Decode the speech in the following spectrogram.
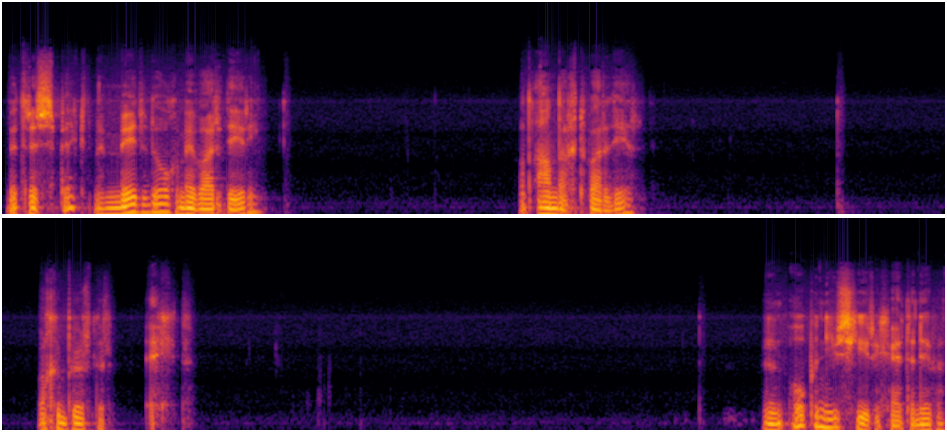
met respect, met mededogen, met waardering wat aandacht waardeert. Wat gebeurt er echt? Met een open nieuwsgierigheid en even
